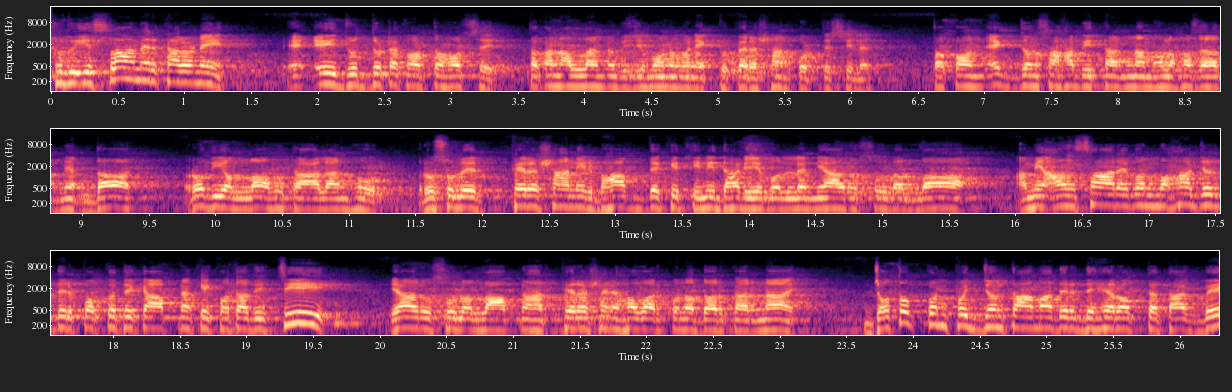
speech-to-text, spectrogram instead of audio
শুধু ইসলামের কারণে এই যুদ্ধটা করতে হচ্ছে। তখন আল্লাহ নবীজি মনে মনে একটু পেরেশান করতেছিলেন। তখন একজন সাহাবি, তার নাম হলো হজরত মেঘদাদ রদি আল্লাহ তালানহ রসুলের পেরেশানির ভাব দেখে তিনি দাঁড়িয়ে বললেন, ইয়া রসুল আল্লাহ আমি আনসার এবং মহাজরদের পক্ষ থেকে আপনাকে কথা দিচ্ছি। ইয়া রসুল আল্লাহ আপনার পেরেশানি হওয়ার কোনো দরকার নাই। যতক্ষণ পর্যন্ত আমাদের দেহে রক্ত থাকবে,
